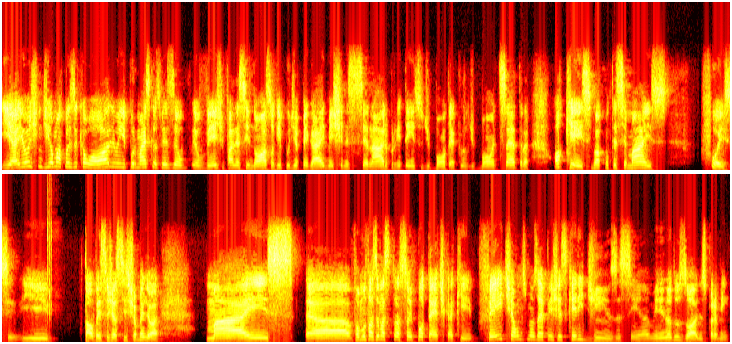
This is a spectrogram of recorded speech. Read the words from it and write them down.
E aí hoje em dia é uma coisa que eu olho e por mais que às vezes eu, eu vejo e fale assim, nossa, alguém podia pegar e mexer nesse cenário porque tem isso de bom, tem aquilo de bom, etc. Ok, se não acontecer mais, foi-se. E talvez seja assista melhor. Mas uh, vamos fazer uma situação hipotética aqui. Fate é um dos meus RPGs queridinhos, assim, a menina dos olhos para mim.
